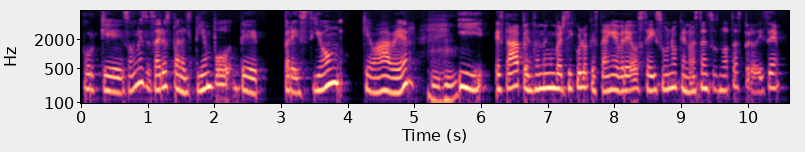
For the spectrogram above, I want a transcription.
porque son necesarios para el tiempo de presión que va a haber. Y estaba pensando en un versículo que está en Hebreos 6.1, que no está en sus notas, pero dice,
